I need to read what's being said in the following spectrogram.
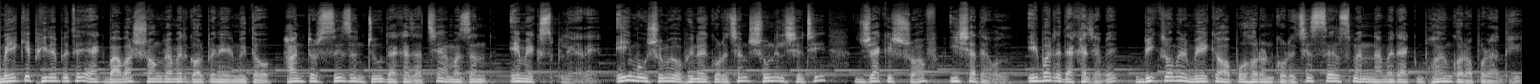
মেয়েকে ফিরে পেতে এক বাবার সংগ্রামের গল্পে নির্মিত হান্টার সিজন টু দেখা যাচ্ছে অ্যামাজন এম এক্স প্লেয়ারে এই মৌসুমে অভিনয় করেছেন সুনীল শেঠি, জ্যাকি শ্রফ, ঈশা দেওল। এবারে দেখা যাবে বিক্রমের মেয়েকে অপহরণ করেছে সেলসম্যান নামের এক ভয়ঙ্কর অপরাধী।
